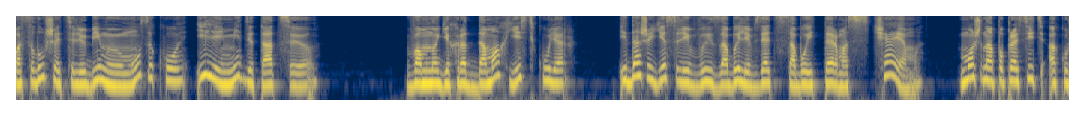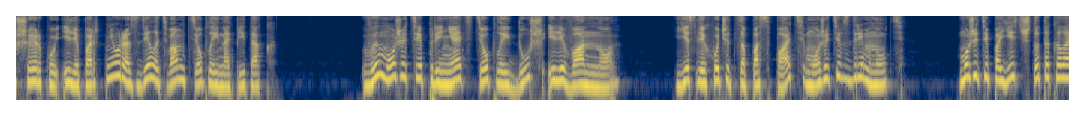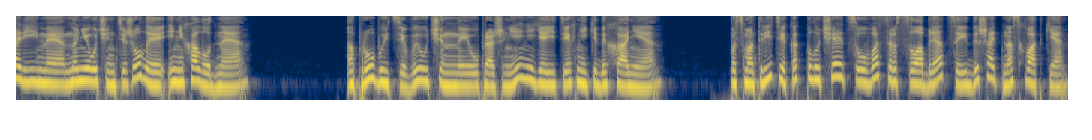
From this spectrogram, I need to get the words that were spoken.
Послушать любимую музыку или медитацию. Во многих роддомах есть кулер – и даже если вы забыли взять с собой термос с чаем, можно попросить акушерку или партнера сделать вам теплый напиток. Вы можете принять теплый душ или ванну. Если хочется поспать, можете вздремнуть. Можете поесть что-то калорийное, но не очень тяжелое и не холодное. Опробуйте выученные упражнения и техники дыхания – Посмотрите, как получается у вас расслабляться и дышать на схватке.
